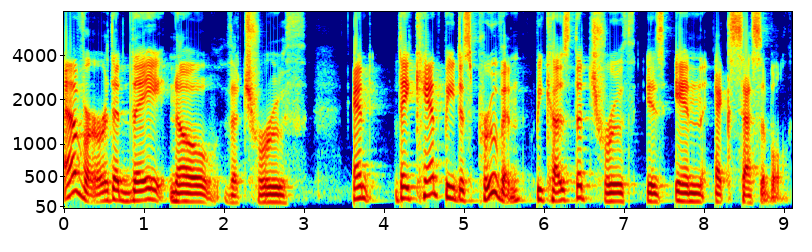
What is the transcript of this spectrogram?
ever that they know the truth. And they can't be disproven because the truth is inaccessible.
